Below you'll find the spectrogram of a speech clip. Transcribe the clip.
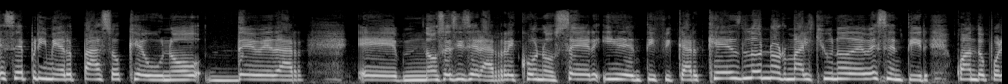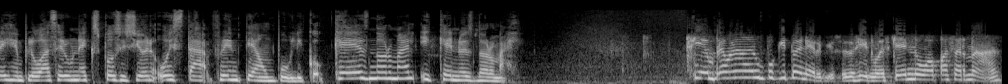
ese primer paso que uno debe dar, eh, no sé si será reconocer, identificar qué es lo normal que uno debe sentir cuando, por ejemplo, va a hacer una exposición o está frente a un público. ¿Qué es normal y qué no es normal? Siempre van a dar un poquito de nervios, es decir, no es que no va a pasar nada,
